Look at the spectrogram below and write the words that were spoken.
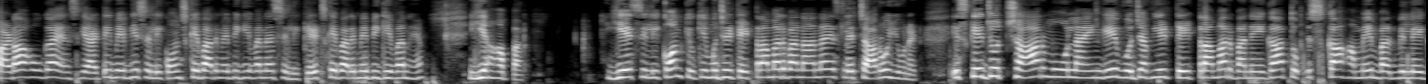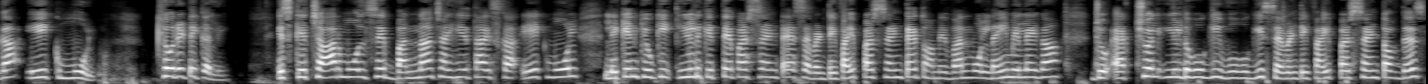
पढ़ा होगा एनसीआरटी में भी सिलिकॉन्स के बारे में भी गिवन है सिलिकेट्स के बारे में भी गिवन है। यहाँ पर ये सिलिकॉन क्योंकि मुझे टेट्रामर बनाना है, इसलिए चारों यूनिट इसके जो चार मोल आएँगे, वो जब ये टेट्रामर बनेगा तो इसका हमें मिलेगा एक मोल थ्योरेटिकली इसके चार मोल से बनना चाहिए था इसका एक मोल, लेकिन क्योंकि ईल्ड कितने परसेंट है? 75 परसेंट है तो हमें वन मोल नहीं मिलेगा। जो एक्चुअल ईल्ड होगी, वो होगी 75 percent of this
